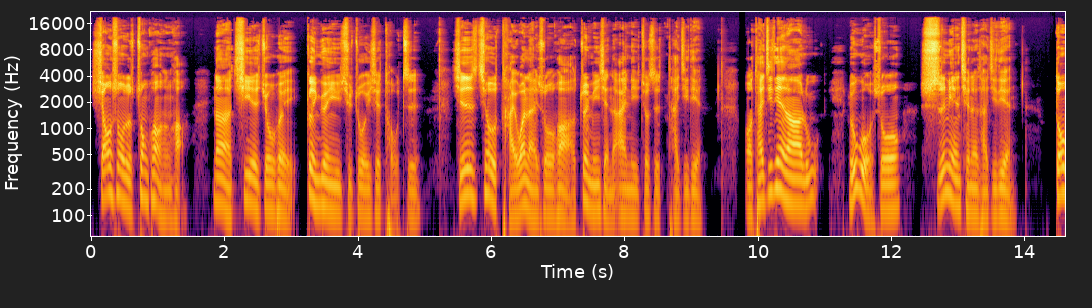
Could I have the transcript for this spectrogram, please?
销售的状况很好，那企业就会更愿意去做一些投资。其实就台湾来说的话，最明显的案例就是台积电哦。台积电啊，如如果说十年前的台积电都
